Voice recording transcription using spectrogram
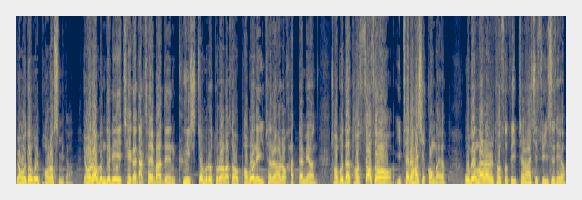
몇 억을 벌었습니다. 여러분들이 제가 낙찰받은 그 시점으로 돌아가서 법원에 입찰을 하러 갔다면 저보다 더 써서 입찰을 하실 건가요? 500만 원을 더 써서 입찰을 하실 수 있으세요?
